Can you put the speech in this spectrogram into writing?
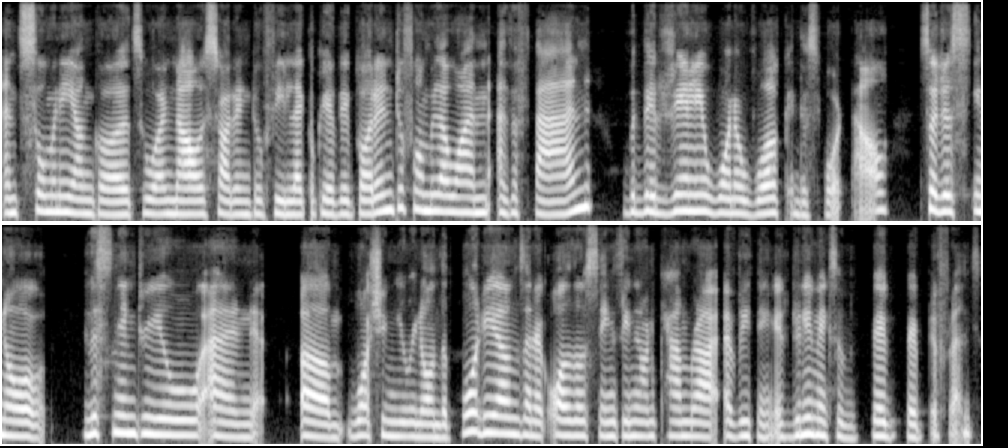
and so many young girls who are now starting to feel like, okay, they got into Formula One as a fan, but they really want to work in the sport now. So just, you know, listening to you and um, watching you, you know, on the podiums and like all those things, you know, on camera, everything. It really makes a big, big difference.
